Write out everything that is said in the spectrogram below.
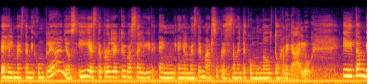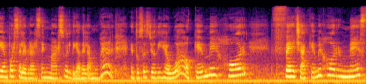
es el mes de mi cumpleaños y este proyecto iba a salir en, en el mes de marzo precisamente como un autorregalo y también por celebrarse en marzo el Día de la Mujer. Entonces yo dije, wow, qué mejor fecha, qué mejor mes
